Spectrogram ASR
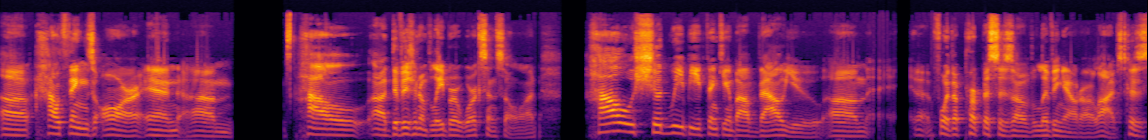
uh, how things are and um, how uh, division of labor works and so on. How should we be thinking about value um, uh, for the purposes of living out our lives? Because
